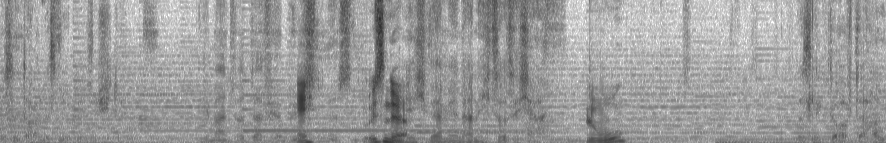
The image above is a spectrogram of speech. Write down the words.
Das sind doch alles nur Gerüchte. Jemand wird dafür Ey, büßen müssen. wo ist denn der? Ich wäre mir da nicht so sicher. Hallo? Das liegt doch auf der Hand.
